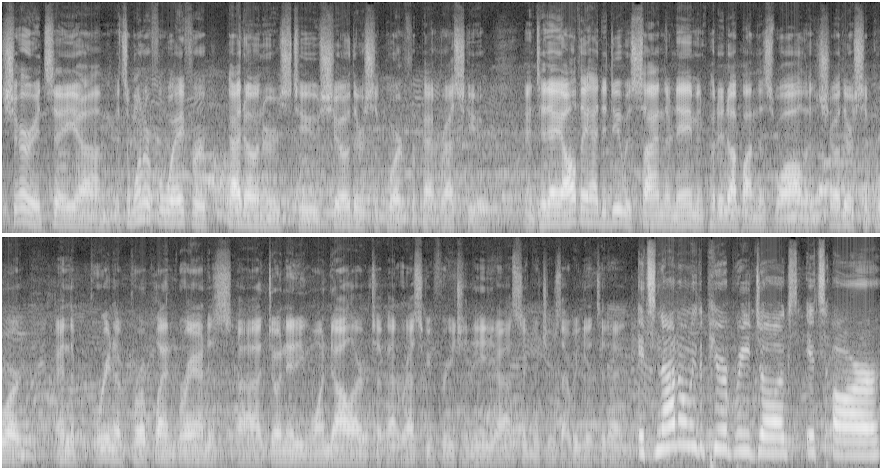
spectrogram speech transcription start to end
Sure, it's a, um, it's a wonderful way for pet owners to show their support for pet rescue. And today, all they had to do was sign their name and put it up on this wall and show their support. And the Purina ProPlan brand is uh, donating $1 to Pet Rescue for each of the uh, signatures that we get today. It's not only the pure breed dogs, it's our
